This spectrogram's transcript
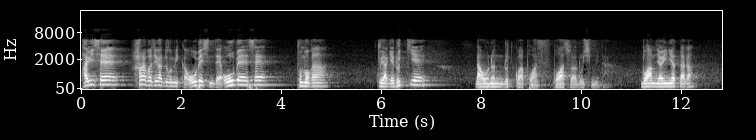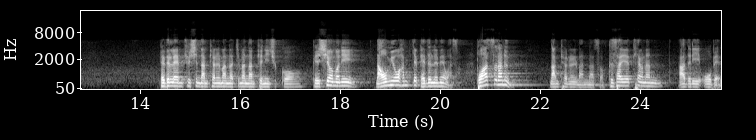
다윗의 할아버지가 누굽니까? 오벳인데 오벳의 부모가 구약의 룻기에 나오는 룻과 보아스, 보아스와 룻입니다. 모함 여인이었다가 베들레헴 출신 남편을 만났지만 남편이 죽고 그의 시어머니 나오미와 함께 베들레헴에 와서 보아스라는 남편을 만나서 그 사이에 태어난 아들이 오벳,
